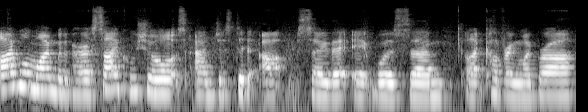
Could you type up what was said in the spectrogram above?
I wore mine with a pair of cycle shorts and just did it up so that it was um, like covering my bra.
